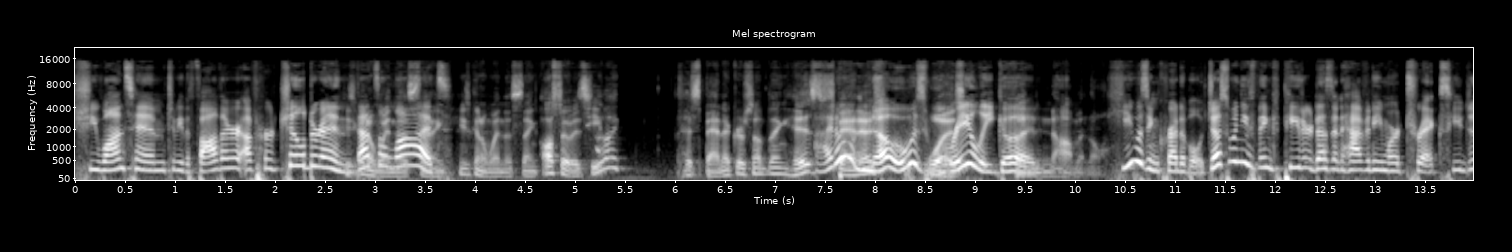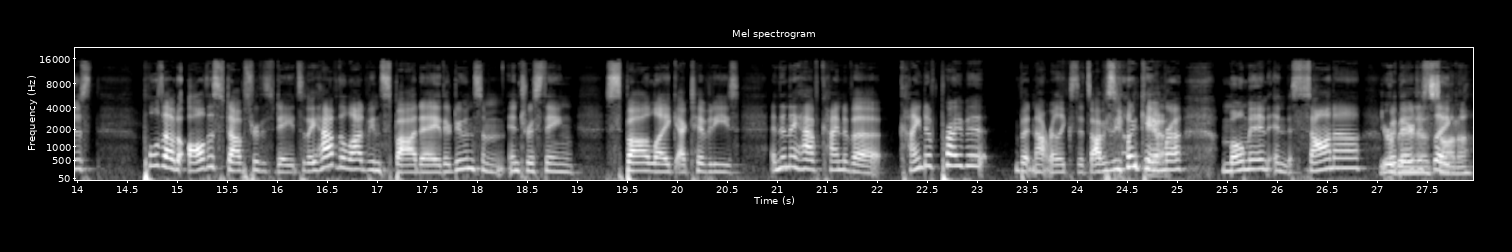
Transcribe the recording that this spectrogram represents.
She wants him to be the father of her children. He's That's a lot. He's gonna win this thing. Also, is he like Hispanic or something? His I don't know. It was really good. phenomenal. He was incredible. Just when you think Peter doesn't have any more tricks, he just pulls out all the stops for this date. So they have the Latvian spa day. They're doing some interesting spa-like activities, and then they have kind of a kind of private, but not really because it's obviously on camera moment in the sauna You where they're been in a just like, sauna?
